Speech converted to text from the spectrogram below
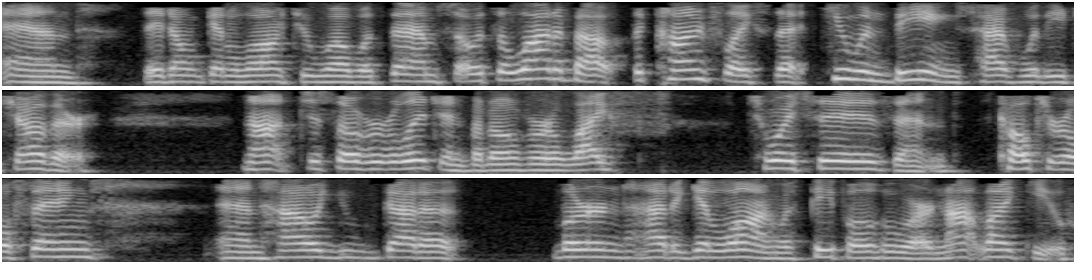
and they don't get along too well with them. So it's a lot about the conflicts that human beings have with each other, not just over religion, but over life choices and cultural things and how you've got to learn how to get along with people who are not like you.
